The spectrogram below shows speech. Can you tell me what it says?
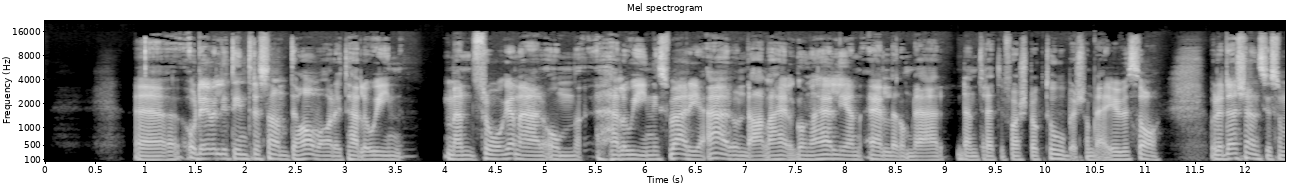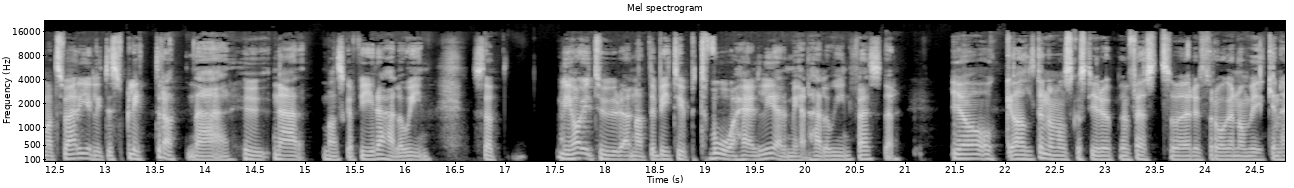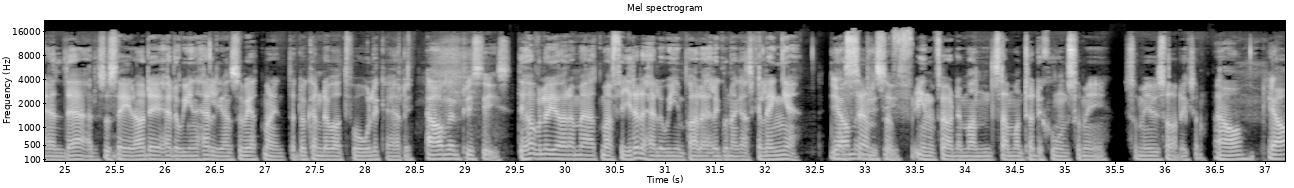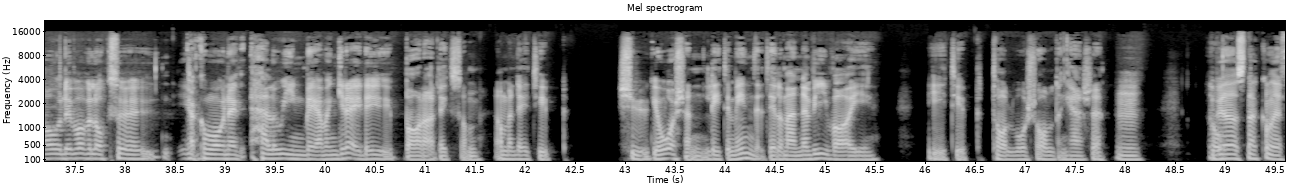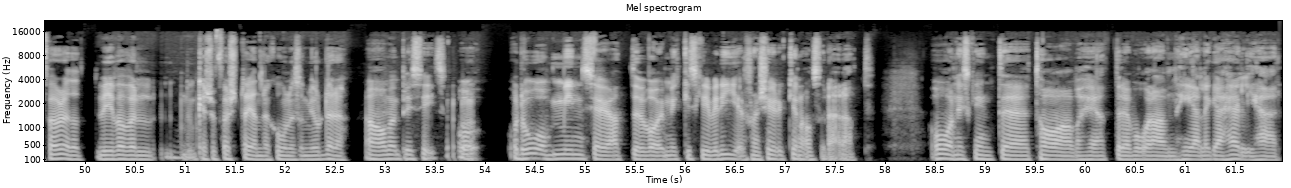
Eh, och det är väl lite intressant. Det har varit halloween. Men frågan är om halloween i Sverige är under alla helgonahelgen eller om det är den 31 oktober som det är i USA. Och det där känns ju som att Sverige är lite splittrat när, hur, när man ska fira halloween. Så att vi har ju turen att det blir typ två helger med halloweenfester. Ja, och alltid när någon ska styra upp en fest så är det frågan om vilken helg det är. Så säger jag att det är halloween-helgen så vet man inte. Då kan det vara två olika helger. Ja, men precis. Det har väl att göra med att man firade halloween på alla helgona ganska länge. Ja, och men sen så införde man samma tradition som i, som i USA. Liksom. Ja, ja, och det var väl också. Jag kommer ihåg när halloween blev en grej. Det är ju bara liksom. Ja, men det är typ 20 år sedan, lite mindre till och med, när vi var i i typ 12-årsåldern kanske. Mm. Och vi har snackat om det förut, att vi var väl kanske första generationen som gjorde det. Ja, men precis. Och, och då minns jag ju att det var mycket skriverier från kyrkorna och så där att åh, ni ska inte ta vad heter det, våran heliga helg här.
